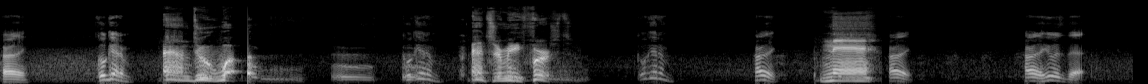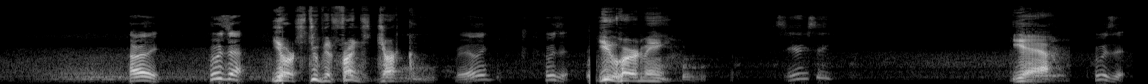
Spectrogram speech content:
Harley, go get him. And do what? Go get him. Answer me first. Go get him. Harley, Nah. Harley, Harley, who is that? Harley, who is that? Your stupid friends, jerk. Really? Who is it? You heard me. Seriously? Yeah. Who is it?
